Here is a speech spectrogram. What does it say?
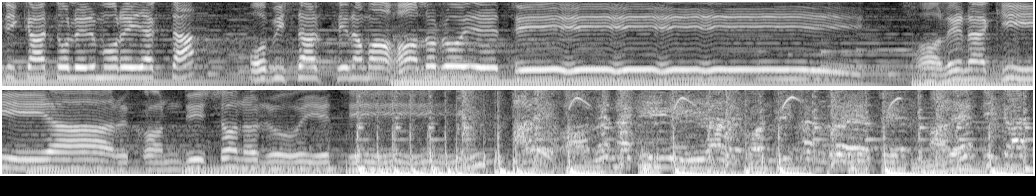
টিকাটলের মোড়ে একটা অভিসার সিনেমা হল রয়েছে। হলে নাকি আর কন্ডিশন রয়েছে। আরে, হলে নাকি আর কন্ডিশন রয়েছে। আরে, টিকাটলের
